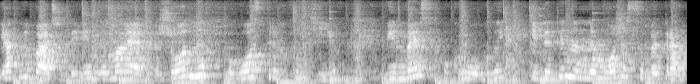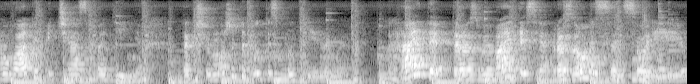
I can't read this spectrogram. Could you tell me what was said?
Як ви бачите, він не має жодних гострих кутів, він весь округлий, і дитина не може себе травмувати під час падіння. Так що можете бути спокійними. Грайте та розвивайтеся разом із сенсорією.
